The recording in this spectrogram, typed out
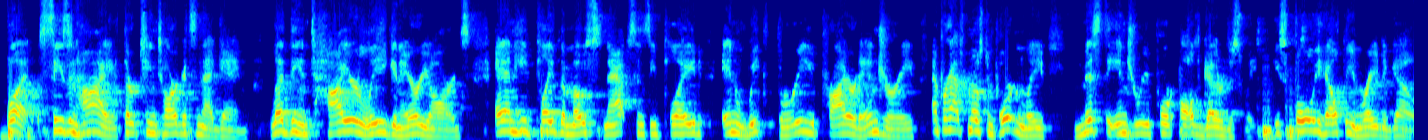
but season high, 13 targets in that game led the entire league in air yards, and he played the most snaps since he played in week three prior to injury. And perhaps most importantly, missed the injury report altogether this week. He's fully healthy and ready to go.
